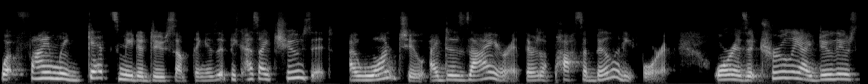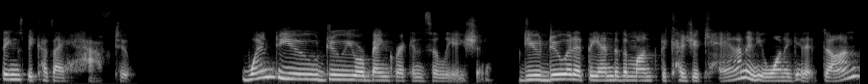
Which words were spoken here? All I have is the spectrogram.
What finally gets me to do something? Is it because I choose it? I want to, I desire it. There's a possibility for it. Or is it truly I do those things because I have to? When do you do your bank reconciliation? Do you do it at the end of the month because you can and you want to get it done?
